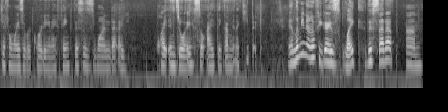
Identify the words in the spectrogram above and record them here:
different ways of recording, and I think this is one that I quite enjoy. So I think I'm gonna keep it. And let me know if you guys like this setup. Um,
